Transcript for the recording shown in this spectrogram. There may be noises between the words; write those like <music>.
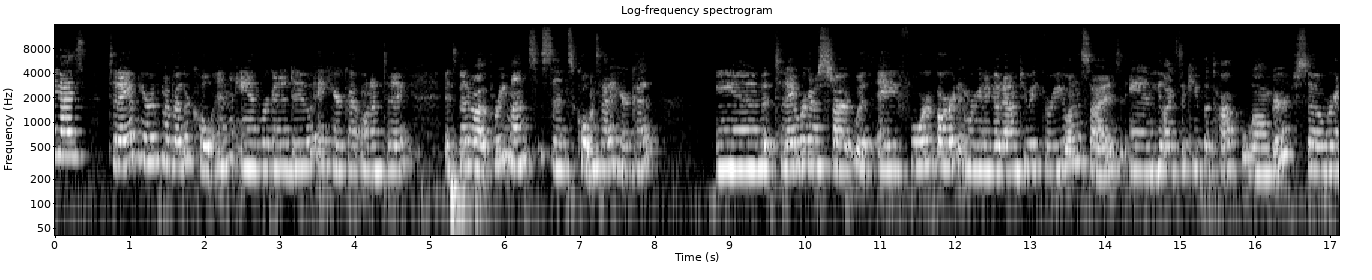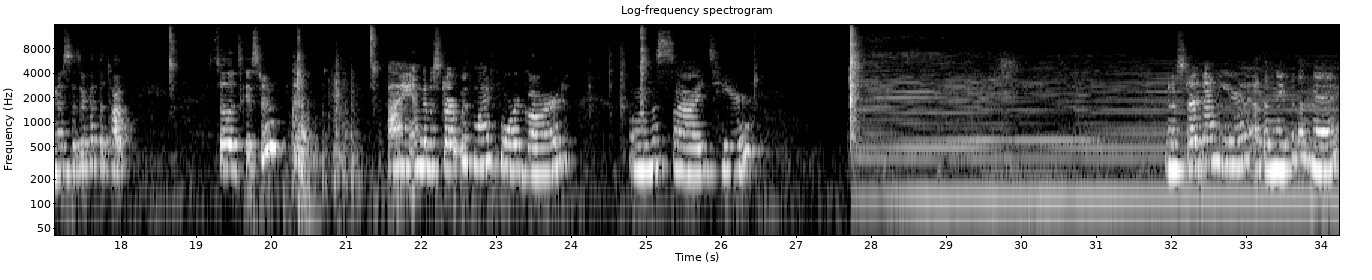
Hey guys, today I'm here with my brother Colton and we're going to do a haircut on him today. It's been about three months since Colton's had a haircut and today we're going to start with a four guard and we're going to go down to a three on the sides and he likes to keep the top longer so we're going to scissor cut the top. So let's get started. I am going to start with my four guard on the sides here. I'm going to start down here at the nape of the neck.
